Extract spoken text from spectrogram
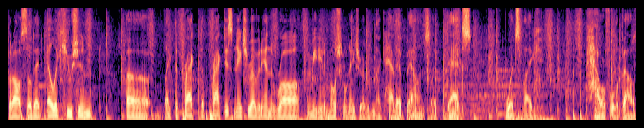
but also that elocution, uh, like the prac the practice nature of it and the raw, immediate emotional nature of it, like have that balance. Like that's what's like powerful about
